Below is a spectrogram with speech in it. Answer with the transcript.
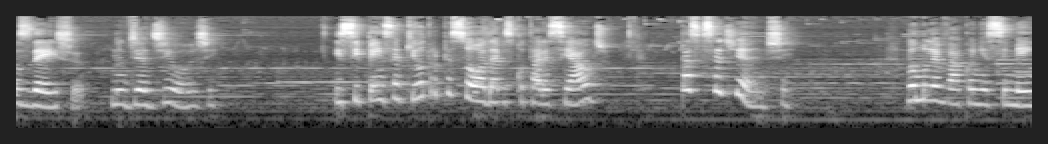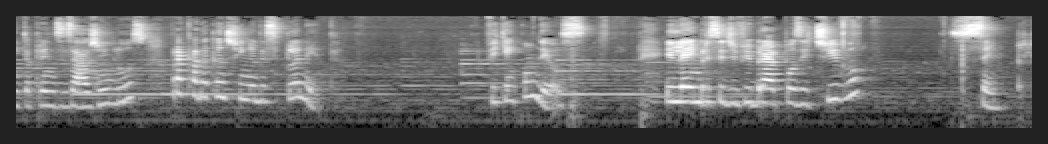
Os deixo no dia de hoje. E se pensa que outra pessoa deve escutar esse áudio, passa-se adiante. Vamos levar conhecimento, aprendizagem e luz para cada cantinho desse planeta. Fiquem com Deus. E lembre-se de vibrar positivo sempre.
